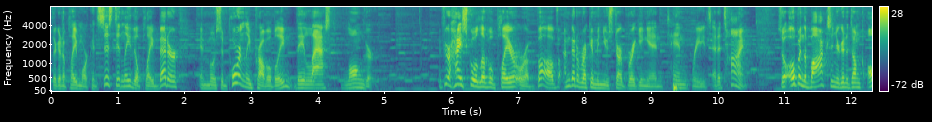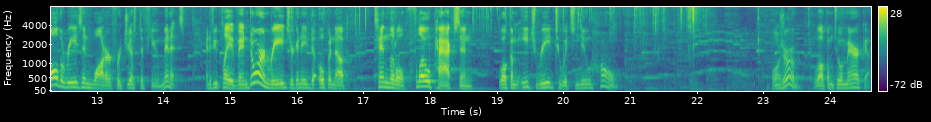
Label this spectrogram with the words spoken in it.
they're going to play more consistently, they'll play better, and most importantly probably, they last longer. If you're a high school level player or above, I'm going to recommend you start breaking in 10 reeds at a time. So open the box and you're going to dunk all the reeds in water for just a few minutes. And if you play Vandoren reeds, you're to need to open up 10 little flow packs and welcome each reed to its new home. Bonjour, welcome to America.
